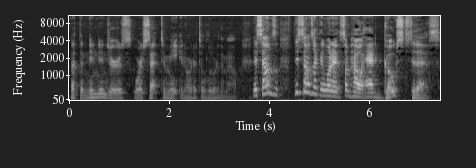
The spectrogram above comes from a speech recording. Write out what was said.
that the nin- ninjas were set to meet in order to lure them out. This sounds this sounds like they want to somehow add Ghost to this.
